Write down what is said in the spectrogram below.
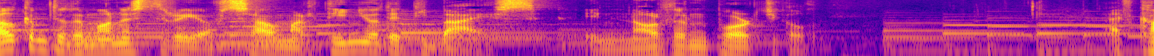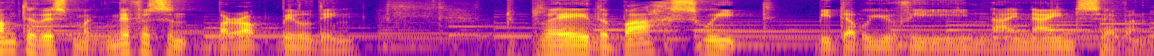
Welcome to the monastery of São Martinho de Tibães in northern Portugal. I've come to this magnificent Baroque building to play the Bach Suite BWV 997,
